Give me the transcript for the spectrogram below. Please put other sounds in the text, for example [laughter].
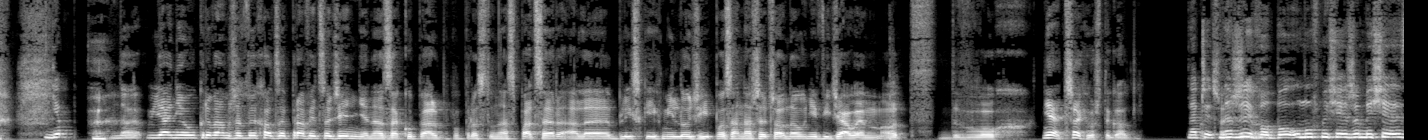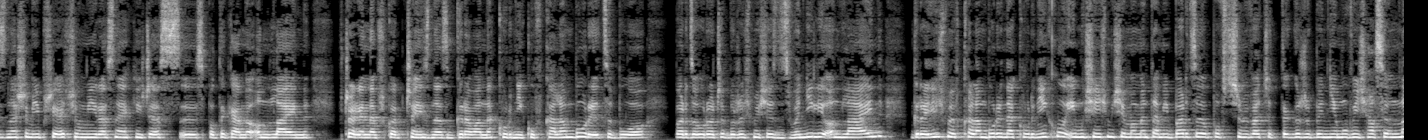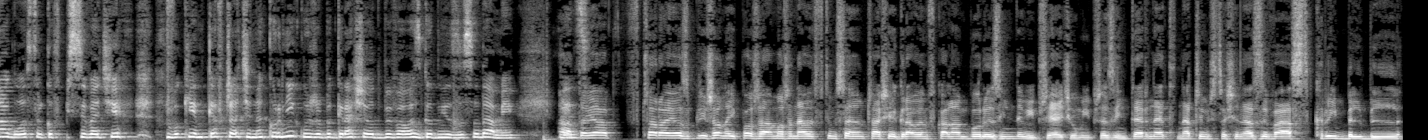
Yep. No, ja nie ukrywam, że wychodzę prawie codziennie na zakupy albo po prostu na spacer, ale bliskich mi ludzi poza narzeczoną nie widziałem od dwóch, nie, trzech już tygodni. Znaczy na żywo, bo umówmy się, że my się z naszymi przyjaciółmi raz na jakiś czas y, spotykamy online. Wczoraj na przykład część z nas grała na kurniku w kalambury, co było bardzo urocze, bo żeśmy się dzwonili online, graliśmy w kalambury na kurniku i musieliśmy się momentami bardzo powstrzymywać od tego, żeby nie mówić haseł na głos, tylko wpisywać je w okienka w czacie na kurniku, żeby gra się odbywała zgodnie z zasadami. A Więc... to ja wczoraj o zbliżonej porze, a może nawet w tym samym czasie grałem w kalambury z innymi przyjaciółmi przez internet na czymś, co się nazywa Scribble,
